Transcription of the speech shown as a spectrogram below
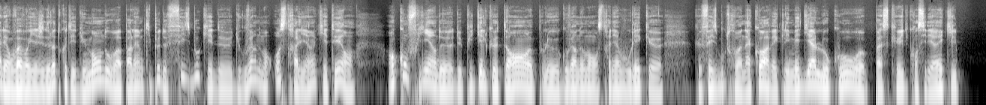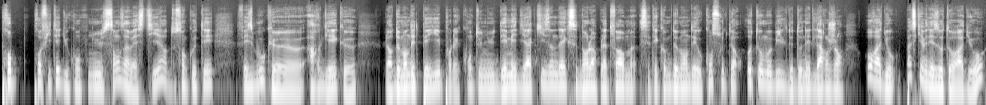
Allez, on va voyager de l'autre côté du monde où on va parler un petit peu de Facebook et du gouvernement australien qui était en, conflit hein, depuis quelques temps. Le gouvernement australien voulait que, Facebook trouve un accord avec les médias locaux euh, parce qu'il considérait qu'ils profiter du contenu sans investir. De son côté, Facebook euh, arguait que leur demander de payer pour les contenus des médias qu'ils indexent dans leur plateforme, c'était comme demander aux constructeurs automobiles de donner de l'argent aux radios parce qu'il y avait des autoradios.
